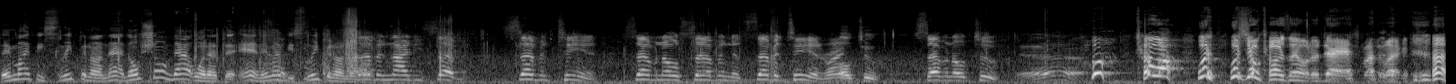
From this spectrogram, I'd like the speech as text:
They might be sleeping on that. Don't show them that one at the end. They might be sleeping on that. one. 797, 710, 707, and 710, right? Oh two. 702. Yeah. Come on! What, what's your car say on the dash, by the way? Uh,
